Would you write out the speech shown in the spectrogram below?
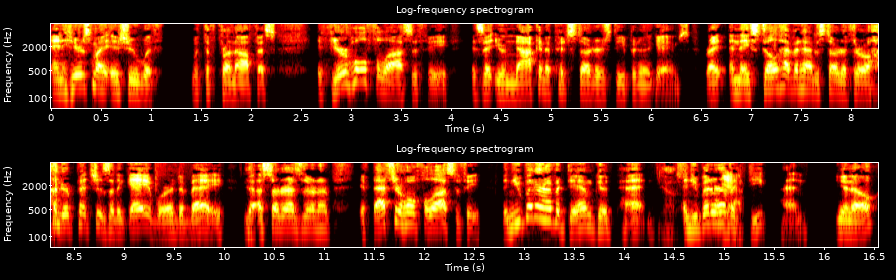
and here's my issue with with the front office. If your whole philosophy is that you're not going to pitch starters deep into the games, right? And they still haven't had a starter throw 100 pitches in a game or a debate. A starter has their If that's your whole philosophy, then you better have a damn good pen, yes. and you better have yeah. a deep pen. You know,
